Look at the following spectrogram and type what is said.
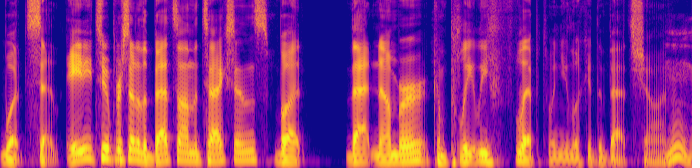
what 82% of the bets on the Texans, but that number completely flipped when you look at the bets, Sean. Hmm.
